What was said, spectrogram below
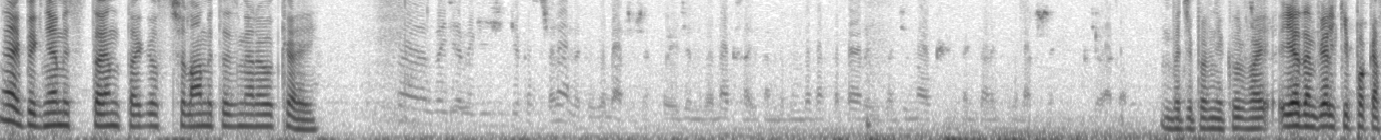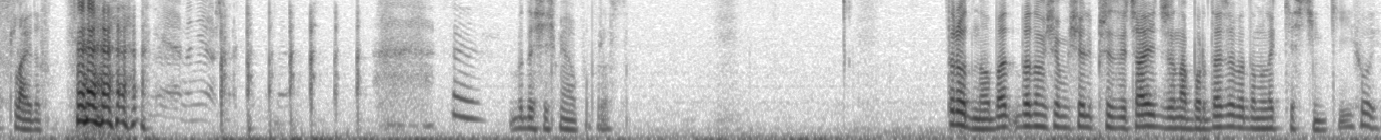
No jak biegniemy z ten, tego strzelamy, to jest w miarę okej. No, ale wejdziemy gdzieś, gdzie postrzelamy, to zobaczysz, jak pojedziemy do Noxa i tam będą dewastory i będzie Nox i tak dalej, to zobaczysz, jak będzie łagowo. Będzie pewnie kurwa jeden wielki pokaz slajdów. Nie, no nie aż tak. Będę się śmiał po prostu. Trudno, be- będą się musieli przyzwyczaić, że na borderze będą lekkie ścinki i chuj. Nie,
